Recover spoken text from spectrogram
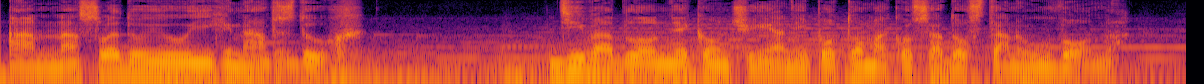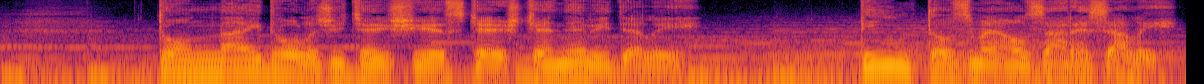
a nasledujú ich na vzduch. Divadlo nekončí ani potom, ako sa dostanú von. To najdôležitejšie ste ešte nevideli – Týmto sme ho zarezali.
